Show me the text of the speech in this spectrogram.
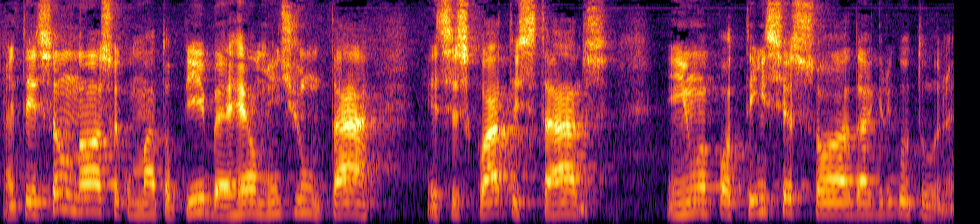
A intenção nossa com o Matopiba é realmente juntar esses quatro estados em uma potência só da agricultura,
